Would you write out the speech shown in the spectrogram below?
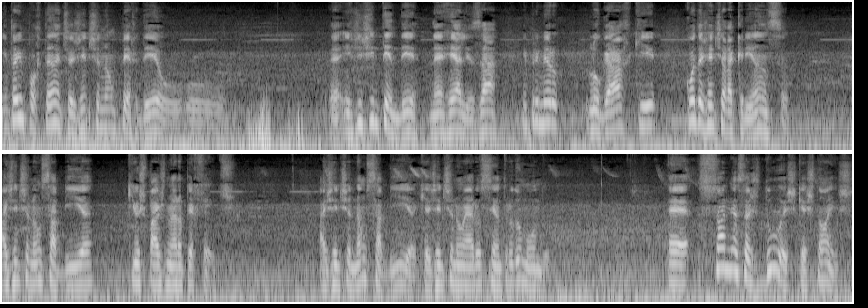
Então é importante a gente não perder o. o é, a gente entender, né, realizar, em primeiro lugar, que quando a gente era criança, a gente não sabia que os pais não eram perfeitos a gente não sabia que a gente não era o centro do mundo. É, só nessas duas questões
